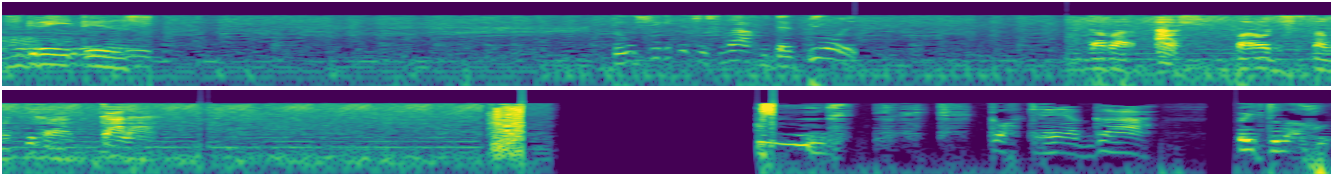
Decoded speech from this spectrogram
Koks greitis. Klausykite jūs nahui, debilai. Dabar aš parodysiu savo tikrą galę. Kokia jėga. Eik tu nahui.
